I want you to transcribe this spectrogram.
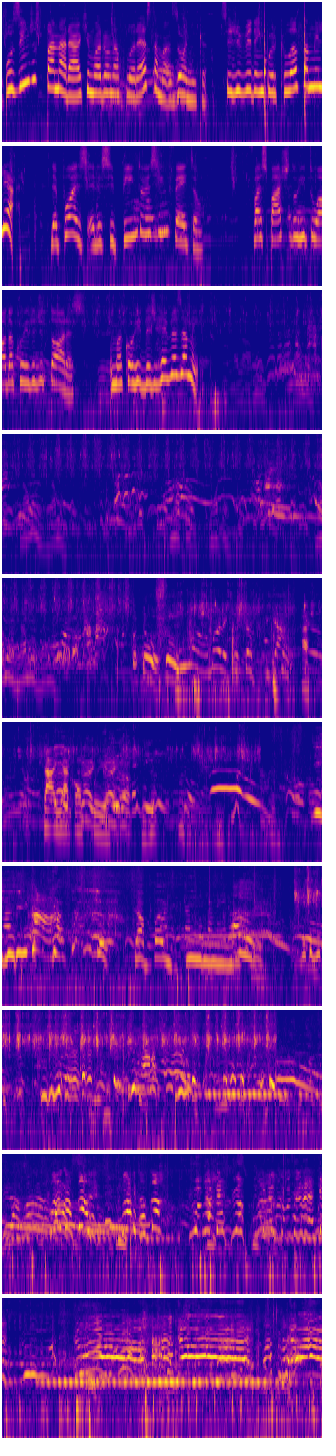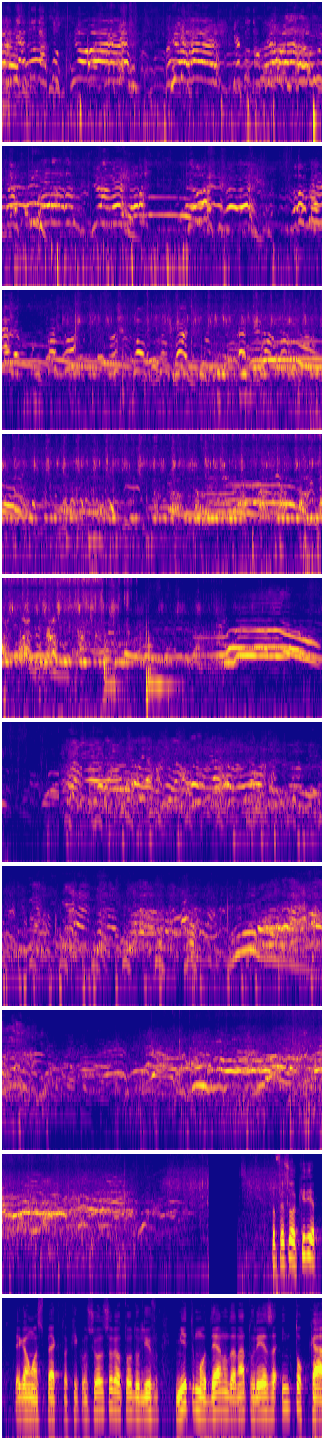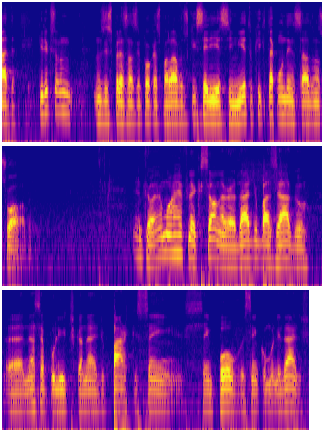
Os índios Panará que moram na floresta amazônica se dividem por clã familiar. Depois, eles se pintam e se enfeitam. Faz parte do ritual da corrida de toras. Uma corrida de revezamento. Tá, e a companhia. Japanquinho. Larga Professor, eu queria pegar um aspecto aqui com o senhor. O senhor é autor do livro Mito Moderno da Natureza Intocada. Queria que o senhor nos expressasse em poucas palavras o que seria esse mito, o que está condensado na sua obra. Então, é uma reflexão, na verdade, baseado é, nessa política né, de parques sem, sem povo, sem comunidades,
